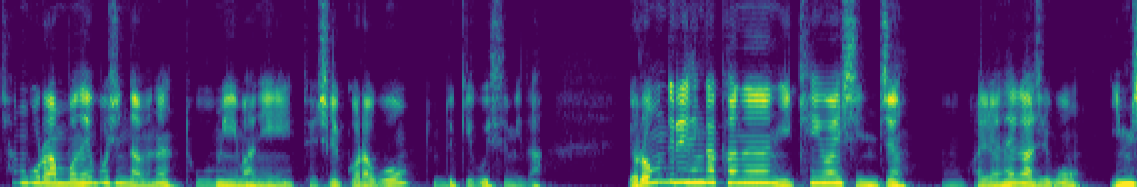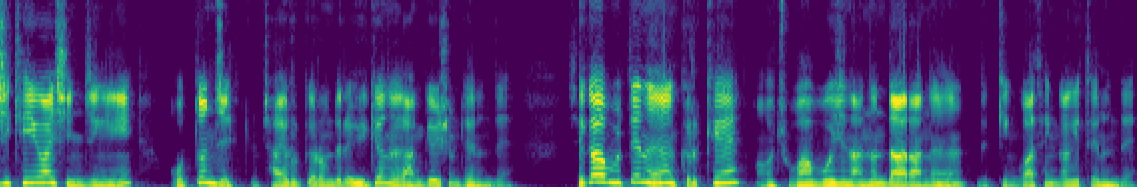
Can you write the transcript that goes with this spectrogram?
참고를 한번 해보신다면 도움이 많이 되실 거라고 좀 느끼고 있습니다. 여러분들이 생각하는 이 KYC 인증 음, 관련해가지고 임시 KYC 인증이 어떤지 좀 자유롭게 여러분들의 의견을 남겨주시면 되는데 제가 볼 때는 그렇게 어, 좋아 보이진 않는다라는 느낌과 생각이 드는데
